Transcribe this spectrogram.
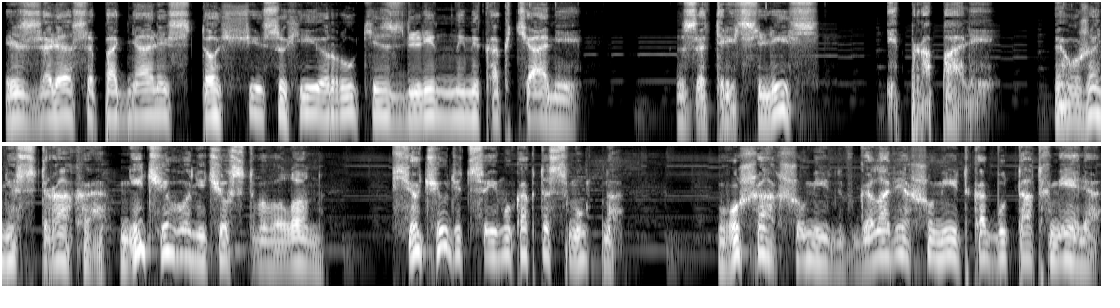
Из-за леса поднялись тощие сухие руки с длинными когтями, затряслись и пропали. И уже ни страха, ничего не чувствовал он. Все чудится ему как-то смутно — в ушах шумит, в голове шумит, как будто от хмеля.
